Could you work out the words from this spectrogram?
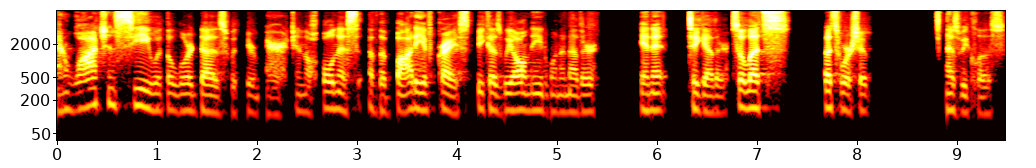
and watch and see what the Lord does with your marriage and the wholeness of the body of Christ because we all need one another in it together. So let's let's worship as we close.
